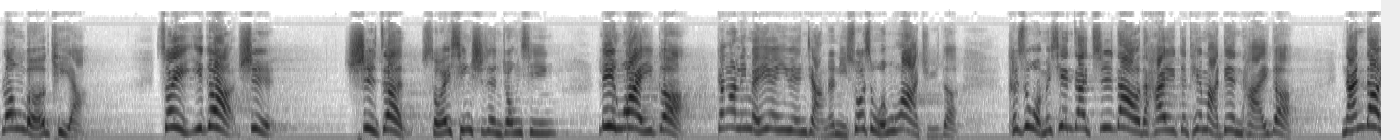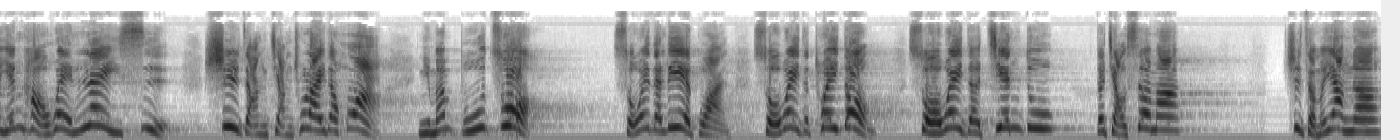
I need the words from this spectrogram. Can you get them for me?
拢无去啊？所以一个是市政，所谓新市政中心；另外一个。刚刚林美燕议员讲的，你说是文化局的，可是我们现在知道的还有一个天马电台的，难道研讨会类似市长讲出来的话，你们不做所谓的列管、所谓的推动、所谓的监督的角色吗？是怎么样呢？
